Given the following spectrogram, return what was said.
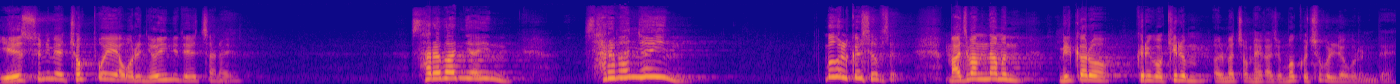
예수님의 족보에 오른 여인이 되었잖아요. 사람한 여인, 사람한 여인, 먹을 것이 없어요. 마지막 남은 밀가루 그리고 기름 얼마 좀 해가지고 먹고 죽으려고 그러는데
